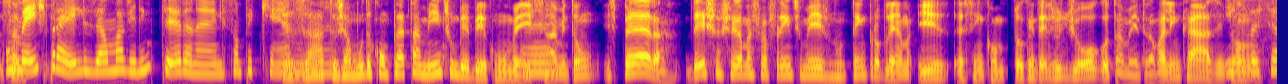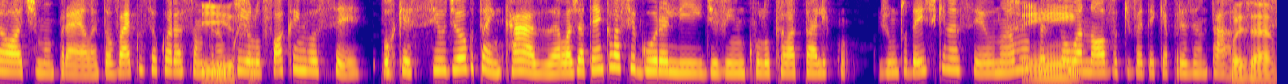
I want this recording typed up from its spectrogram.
Sabe? Um mês para eles é uma vida inteira, né? Eles são pequenos. Exato, né? já muda completamente um bebê com um mês, é. sabe? Então, espera, deixa chegar mais pra frente mesmo, não tem problema. E, assim, como, pelo que eu entendi, o Diogo também trabalha em casa. Então... Isso vai ser ótimo para ela. Então, vai com seu coração Isso. tranquilo, foca em você. Porque se o Diogo tá em casa, ela já tem aquela figura ali de vínculo que ela tá ali com, junto desde que nasceu. Não é uma Sim. pessoa nova que vai ter que apresentar. Pois é.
